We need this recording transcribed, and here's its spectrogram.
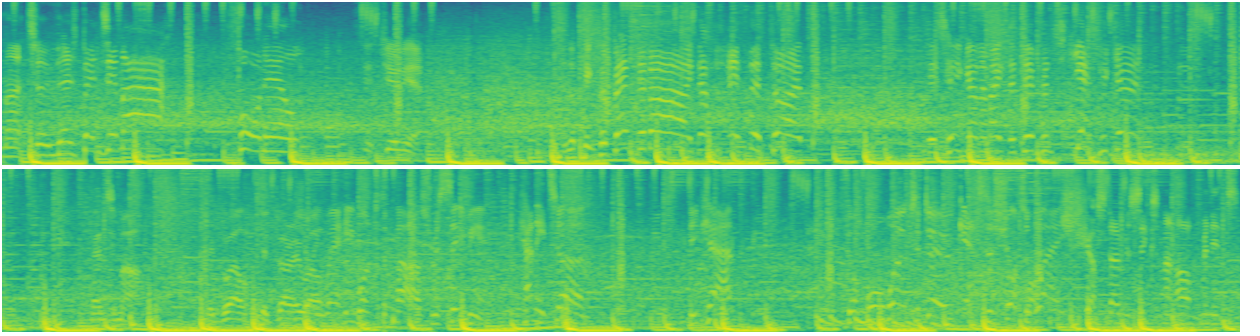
Benzema two. There's Benzema. 4 0. This is Junior. Looking for Benzema. He doesn't miss this time. Is he going to make the difference yet again? Benzema did well, did very well. Where he wants to pass, receiving it. Can he turn? He can. Got more work to do. Gets the shot away. Just over six and a half minutes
